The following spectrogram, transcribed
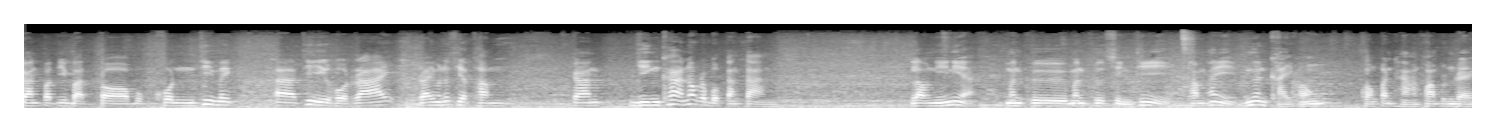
การปฏิบัติต่อบุคคลที่ไม่ที่โหดร้ายไร้มนุษยธรรม การยิงฆ่านอกระบบต่างๆ เหล่านี้เนี่ยมันคือมันคือสิ่งที่ทำให้เงื่อนไขของของปัญหาความรุนแรง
